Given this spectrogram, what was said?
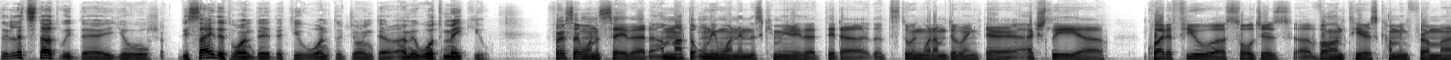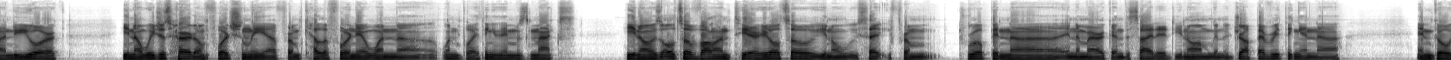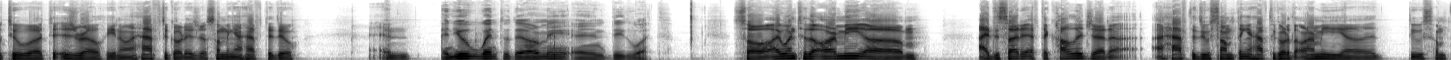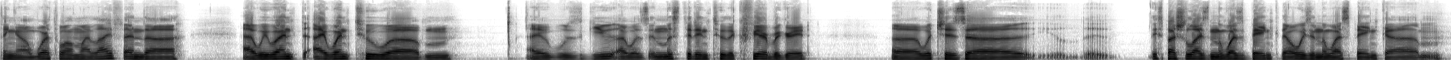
Let's start with you decided one day that you want to join the. I mean, what make you? First, I want to say that I'm not the only one in this community that did uh, that's doing what I'm doing. There are actually uh, quite a few uh, soldiers, volunteers coming from New York. You know, we just heard, unfortunately, uh, from California. One uh, one boy, I think his name was Max. You know, is also a volunteer. He also, you know, we said from grew up in uh, in America and decided, you know, I'm gonna drop everything and uh, and go to uh, to Israel. You know, I have to go to Israel. Something I have to do. And And you went to the army and did what? So I went to the army. Um, I decided after college that uh, I have to do something. I have to go to the army, uh, do something uh, worthwhile in my life. And uh, uh, we went. I went to. Um, I was I was enlisted into the Kfir Brigade, uh, which is uh, they specialize in the West Bank. They're always in the West Bank. Um,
